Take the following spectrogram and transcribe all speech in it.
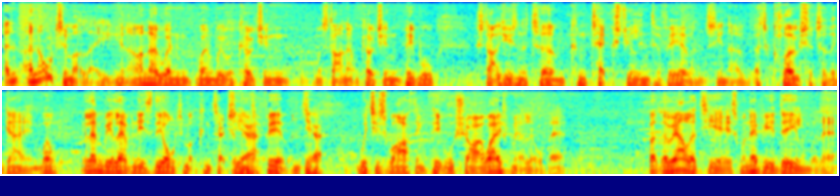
and, and ultimately, you know, I know when, when we were coaching, we're starting out coaching, people started using the term contextual interference, you know, as closer to the game. Well, 11 v 11 is the ultimate contextual Yeah, interference, yeah. which is why I think people shy away from it a little bit. But the reality is, whenever you're dealing with it,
